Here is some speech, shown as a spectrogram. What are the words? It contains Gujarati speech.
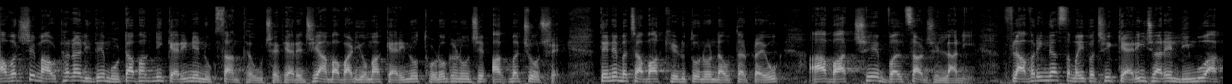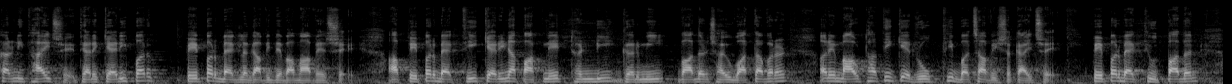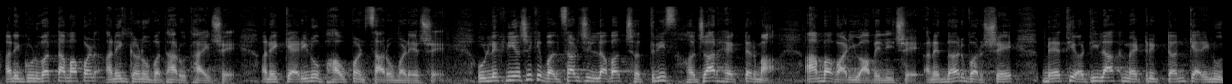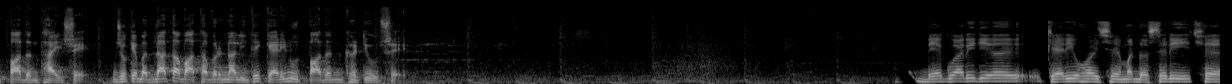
આ વર્ષે માવઠાના લીધે મોટાભાગની કેરીને નુકસાન થયું છે. ત્યારે જે આંબાવાડીઓમાં કેરીનો થોડો ઘણો જે પાક બચ્યો છે, તેને બચાવવા ખેડૂતોનો નવતર પ્રયોગ. આ વાત છે વલસાડ જિલ્લાની. ફ્લાવરિંગના સમય પછી કેરી જ્યારે લીંબુ આકારની થાય છે, ત્યારે કેરી પર પેપર બેગ લગાવી દેવામાં આવે છે. આ પેપર બેગથી કેરીના પાકને ઠંડી, ગરમી, વાદળછાયું વાતાવરણ અને માવઠાથી કે રોગથી બચાવી શકાય છે. પેપર બેગથી ઉત્પાદન અને ગુણવત્તામાં પણ અનેક ગણો વધારો થાય છે અને કેરીનો ભાવ પણ સારો મળે છે. ઉલ્લેખનીય છે કે વલસાડ જિલ્લામાં છત્રીસ હજાર હેક્ટરમાં આંબાવાડીઓ આવેલી છે અને દર વર્ષે બેથી અઢી લાખ મેટ્રિક ટન કેરીનું ઉત્પાદન થાય છે જોકે બદલાતા વાતાવરણના લીધે કેરીનું ઉત્પાદન ઘટ્યું છે. બેગવાળી જે કેરી હોય છે, એમાં દશેરી છે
